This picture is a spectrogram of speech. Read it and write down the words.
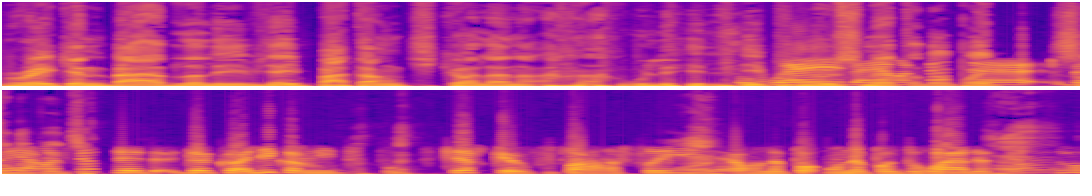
Breaking Bad, là, les vieilles patentes qui collent ou les, les pneus se ben, mettent. ça doit pas être, euh, ben, en fait, de, coller comme les dispositifs que vous pensez, euh, on n'a pas, on n'a pas le droit de faire ah. ça.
